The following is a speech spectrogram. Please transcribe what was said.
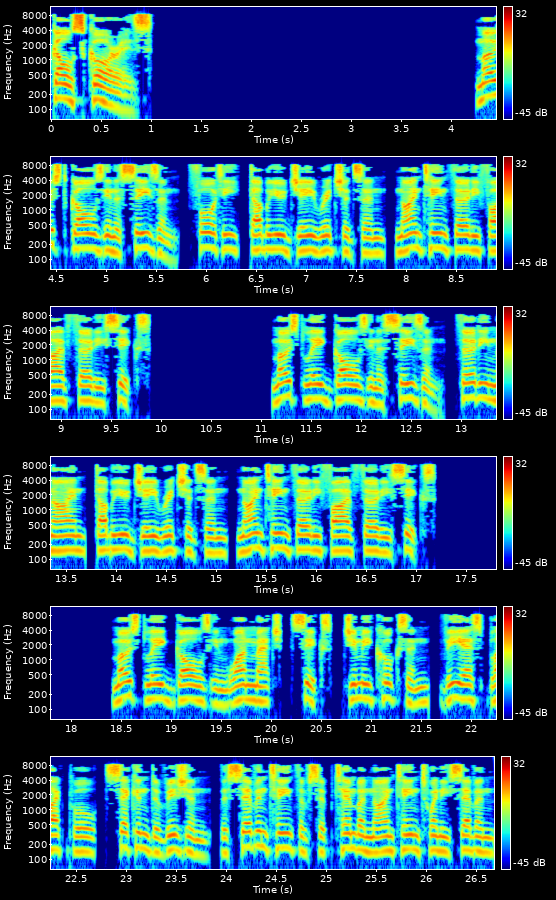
Goalscorers Most goals in a season, 40, W. G. Richardson, 1935–36 most league goals in a season, 39, W. G. Richardson, 1935–36 Most league goals in one match, 6, Jimmy Cookson, vs Blackpool, 2nd Division, 17 September 1927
